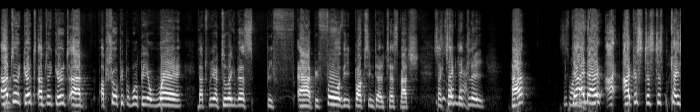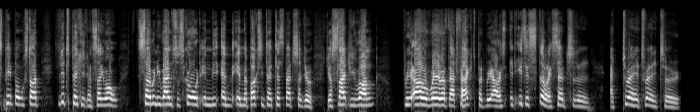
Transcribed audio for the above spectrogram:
I'm doing good. I'm doing good. Uh, I'm sure people will be aware that we are doing this bef- uh, before the Boxing Day test match. So technically, huh? Yeah, I know. I, I just, just, just in case people start nitpicking and saying, "Well, so many runs were scored in the in, in the Boxing Day Test match, so you're you're slightly wrong. We are aware of that fact, but we are it is still essentially a 2022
